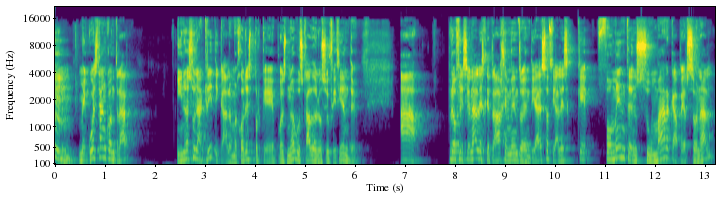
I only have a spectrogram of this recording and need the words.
me cuesta encontrar, y no es una crítica, a lo mejor es porque pues, no he buscado lo suficiente, a profesionales que trabajen dentro de entidades sociales que fomenten su marca personal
